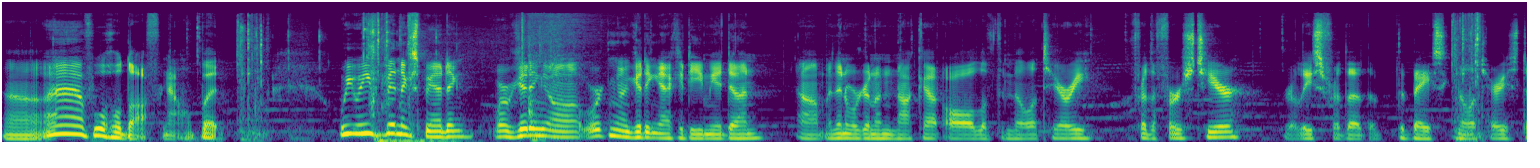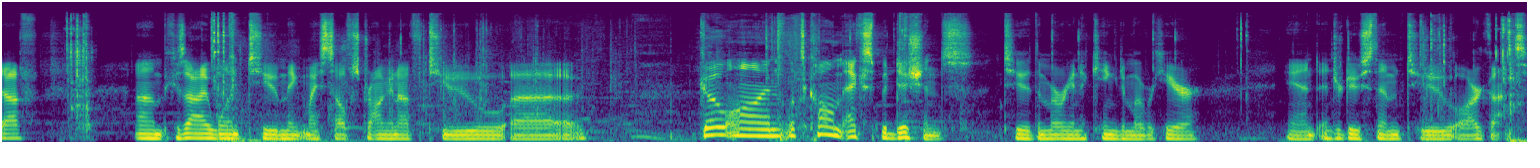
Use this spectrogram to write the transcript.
Uh, eh, we'll hold off for now, but we, we've been expanding. We're getting uh, working on getting academia done, um, and then we're going to knock out all of the military for the first tier, or at least for the, the, the basic military stuff, um, because I want to make myself strong enough to uh, go on, let's call them expeditions to the Merina Kingdom over here and introduce them to our guns.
